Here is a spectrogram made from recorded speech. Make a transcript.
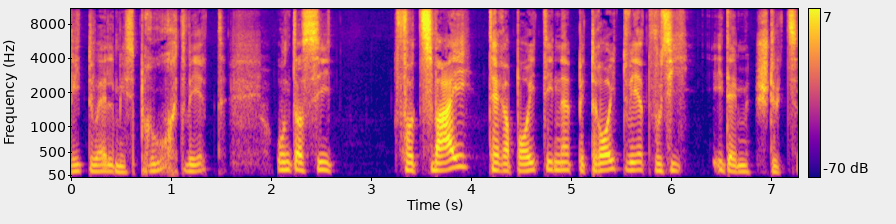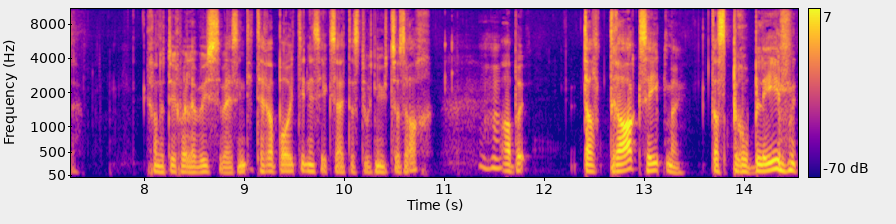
rituell missbraucht wird und dass sie von zwei Therapeutinnen betreut wird, wo sie in dem stützen. Ich wollte natürlich wissen, wer sind die Therapeutinnen. Sie hat gesagt, das tut nichts zur Sache. Aber daran sieht man, das Problem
